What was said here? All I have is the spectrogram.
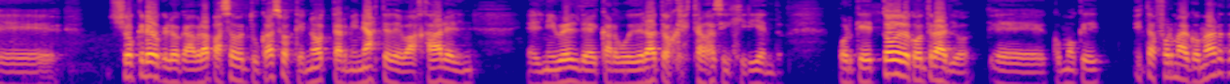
Eh, yo creo que lo que habrá pasado en tu caso es que no terminaste de bajar el, nivel de carbohidratos que estabas ingiriendo. Porque todo lo contrario, eh, como que esta forma de comer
